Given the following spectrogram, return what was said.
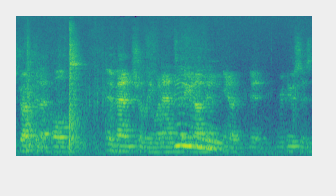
structure that holds eventually when n's big enough, it, mm. you know, it reduces.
